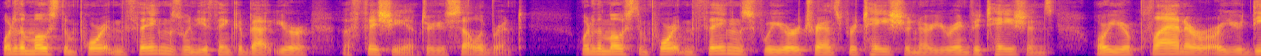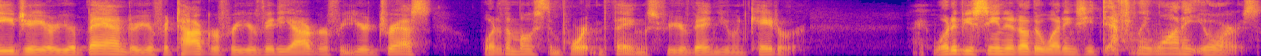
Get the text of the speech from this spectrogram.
What are the most important things when you think about your officiant or your celebrant? What are the most important things for your transportation or your invitations or your planner or your DJ or your band or your photographer, your videographer, your dress? What are the most important things for your venue and caterer? Right? What have you seen at other weddings you definitely want at yours?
